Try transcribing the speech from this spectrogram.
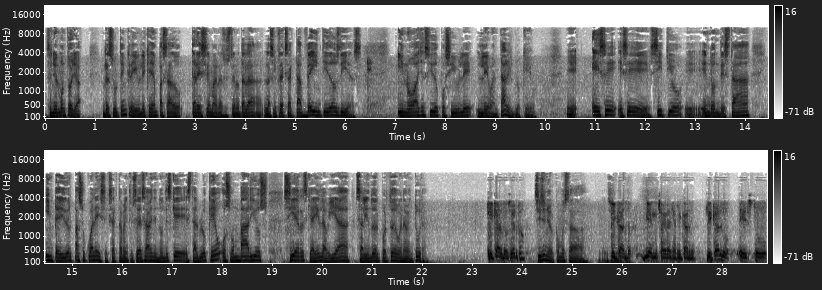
Señor Montoya, resulta increíble que hayan pasado tres semanas, usted nos da la, la cifra exacta, 22 días, y no haya sido posible levantar el bloqueo. Eh, ese, ese sitio eh, en donde está impedido el paso, ¿cuál es exactamente? ¿Ustedes saben en dónde es que está el bloqueo o son varios cierres que hay en la vía saliendo del puerto de Buenaventura? Ricardo, ¿cierto? Sí, señor, ¿cómo está? eh, señor? Ricardo, bien, muchas gracias, Ricardo. Ricardo, esto,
